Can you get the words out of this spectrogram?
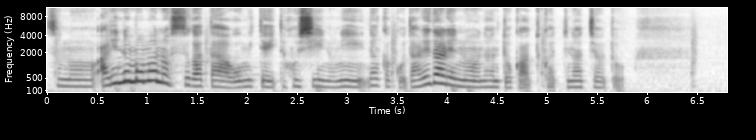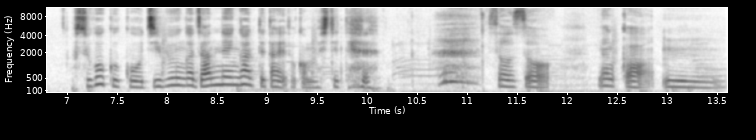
そのありのままの姿を見ていてほしいのになんかこう誰々のなんとかとかってなっちゃうとすごくこう自分が残念がってたりとかもしてて。そうそう。なんかうん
